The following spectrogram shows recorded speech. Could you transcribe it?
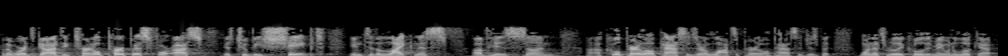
In other words, God's eternal purpose for us is to be shaped into the likeness of His Son. Uh, a cool parallel passage, there are lots of parallel passages, but one that's really cool that you may want to look at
